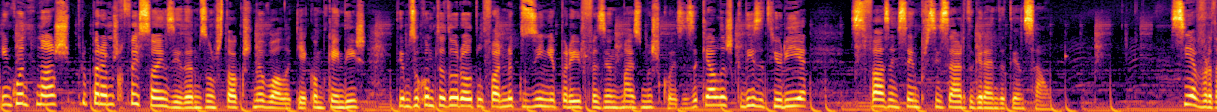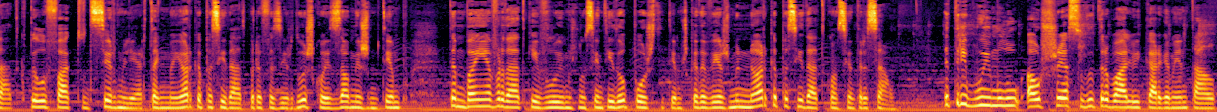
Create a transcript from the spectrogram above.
Enquanto nós preparamos refeições e damos uns toques na bola, que é como quem diz, temos o computador ou o telefone na cozinha para ir fazendo mais umas coisas, aquelas que, diz a teoria, se fazem sem precisar de grande atenção. Se é verdade que, pelo facto de ser mulher, tenho maior capacidade para fazer duas coisas ao mesmo tempo, também é verdade que evoluímos no sentido oposto e temos cada vez menor capacidade de concentração atribuímo-lo ao excesso de trabalho e carga mental,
